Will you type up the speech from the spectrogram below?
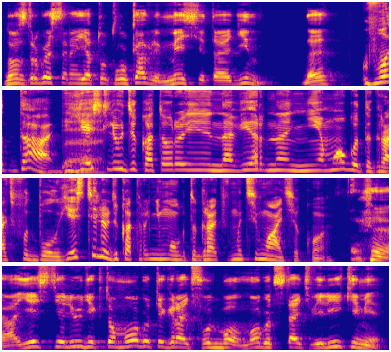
Но, с другой стороны, я тут лукавлю. Месси-то один, да? Вот да. да, есть люди, которые, наверное, не могут играть в футбол. Есть те люди, которые не могут играть в математику. А есть те люди, кто могут играть в футбол, могут стать великими,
